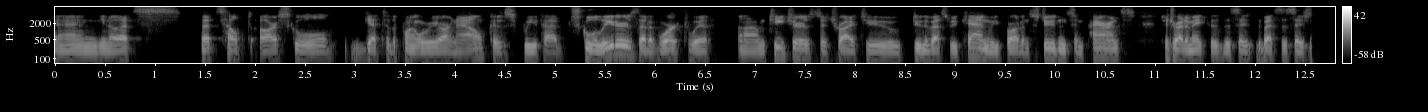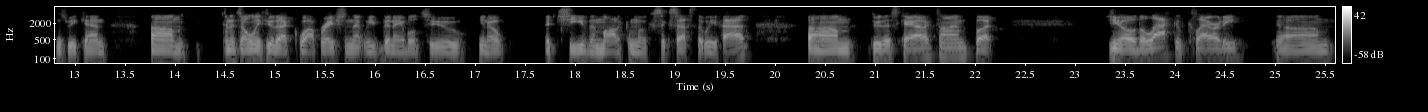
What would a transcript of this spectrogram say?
and you know that's that's helped our school get to the point where we are now because we've had school leaders that have worked with um, teachers to try to do the best we can. We've brought in students and parents to try to make the, the, best decisions we can. Um, and it's only through that cooperation that we've been able to, you know, achieve the modicum of success that we've had um, through this chaotic time. But, you know, the lack of clarity, um,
